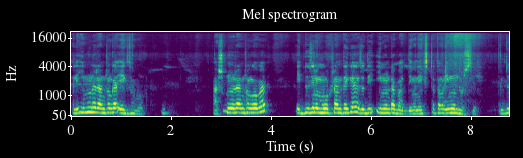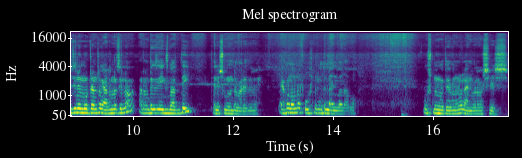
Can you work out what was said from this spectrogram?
তাহলে ইমনের রান সংখ্যা এক্স ধরবো। আর সুমনের রান সংখ্যা হবে, এই দুজনের মোট রান থেকে যদি ইমনটা বাদ দিই মানে এক্সট্রা তো আমরা ইমন ধরছি, তাহলে দুজনের মোট রান সংখ্যা আটান্ন ছিল, আটান্ন থেকে যদি এক্স বাদ দিই, তাহলে সুমনটা বাড়ে যাবে। এখন আমরা প্রশ্ন মতো লাইন বানাবো। প্রশ্ন মতো এখন আমরা লাইন বানাবো শেষ।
